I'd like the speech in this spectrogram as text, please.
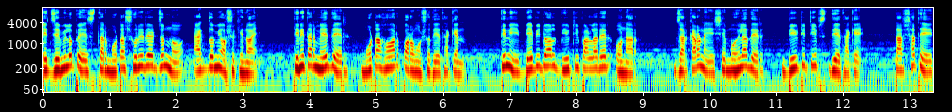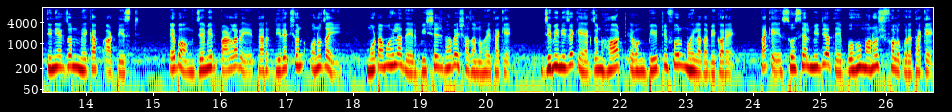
এই জেমি লোপেস তার মোটা শরীরের জন্য একদমই অসুখী নয়। তিনি তার মেয়েদের মোটা হওয়ার পরামর্শ দিয়ে থাকেন। তিনি বেবি ডল বিউটি পার্লারের ওনার, যার কারণে সে মহিলাদের বিউটি টিপস দিয়ে থাকে। তার সাথে তিনি একজন মেকআপ আর্টিস্ট এবং জেমির পার্লারে তার ডিরেকশন অনুযায়ী মোটা মহিলাদের বিশেষভাবে সাজানো হয়ে থাকে। জিমি নিজেকে একজন হট এবং বিউটিফুল মহিলা দাবি করে। তাকে সোশ্যাল মিডিয়াতে বহু মানুষ ফলো করে থাকে।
